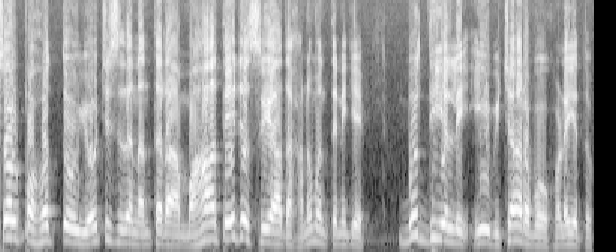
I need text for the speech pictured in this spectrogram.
ಸ್ವಲ್ಪ ಹೊತ್ತು ಯೋಚಿಸಿದ ನಂತರ ಮಹಾತೇಜಸ್ವಿಯಾದ ಹನುಮಂತನಿಗೆ ಬುದ್ಧಿಯಲ್ಲಿ ಈ ವಿಚಾರವು ಹೊಳೆಯಿತು.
